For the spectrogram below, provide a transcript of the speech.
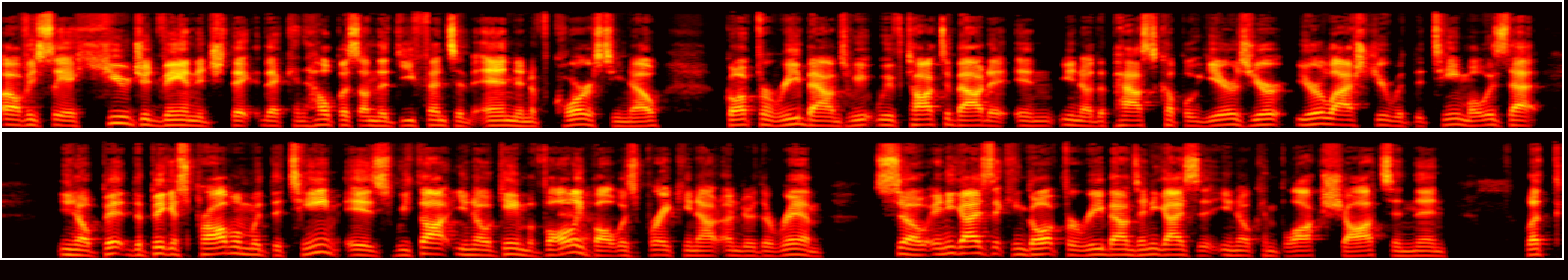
obviously a huge advantage that, that can help us on the defensive end. And of course, you know, go up for rebounds. We, we've talked about it in, you know, the past couple years, your, your last year with the team. What was that? You know, bit, the biggest problem with the team is we thought, you know, a game of volleyball was breaking out under the rim. So any guys that can go up for rebounds, any guys that, you know, can block shots and then let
